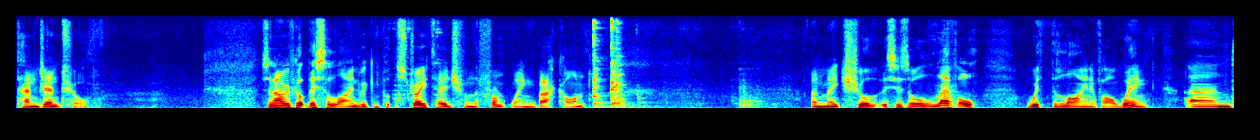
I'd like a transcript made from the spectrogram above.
tangential. So now we've got this aligned, we can put the straight edge from the front wing back on and make sure that this is all level with the line of our wing. And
